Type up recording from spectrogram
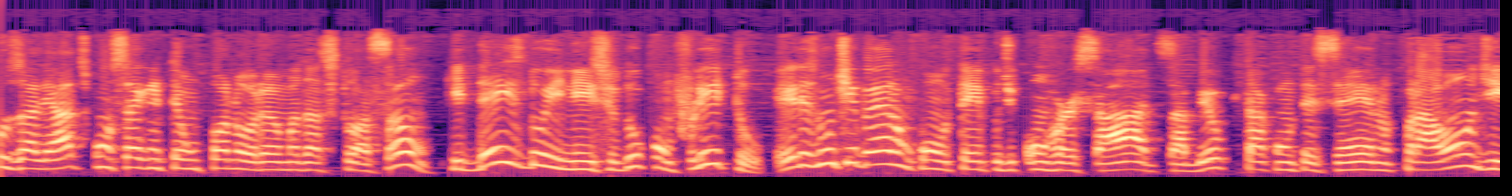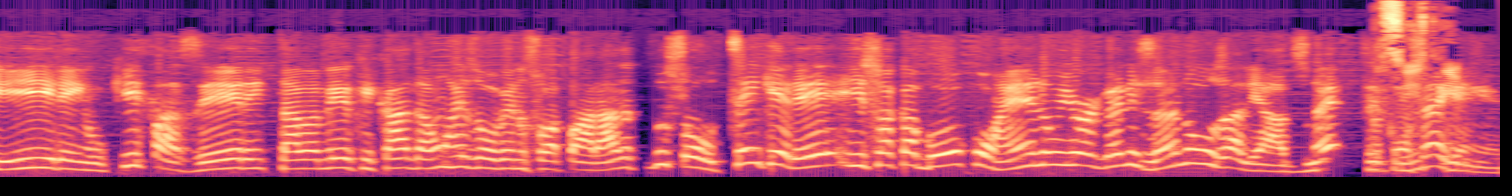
os aliados conseguem ter um panorama da situação que desde o início do conflito eles não tiveram com o tempo de conversar, de saber o que está acontecendo, para onde irem, o que fazerem. Tava meio que cada um resolvendo sua parada, tudo solto. Sem querer, isso acabou ocorrendo e organizando os aliados, né? Vocês Sim, conseguem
